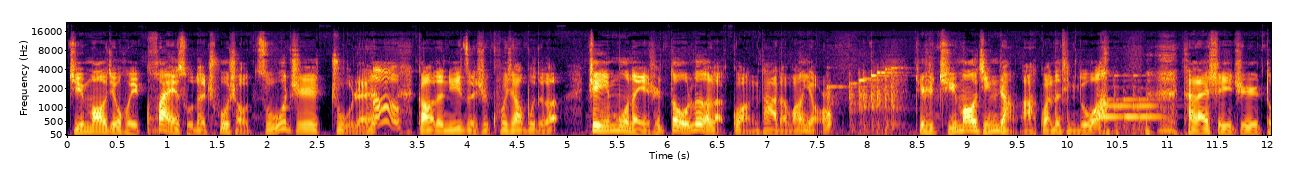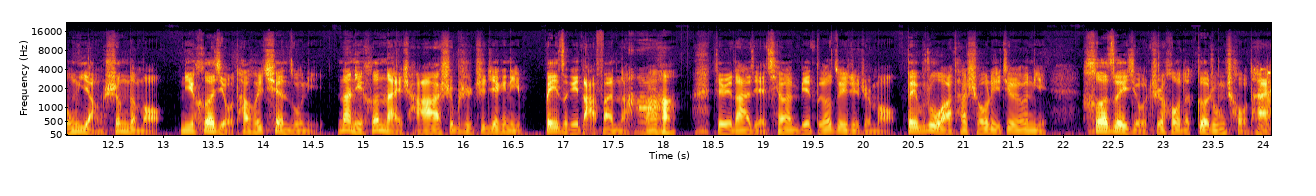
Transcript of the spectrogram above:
橘猫就会快速的出手阻止主人，搞得女子是哭笑不得。这一幕呢，也是逗乐了广大的网友。这是橘猫警长啊，管的挺多，看来是一只懂养生的猫。你喝酒，它会劝阻你；那你喝奶茶，是不是直接给你杯子给打翻呢？啊，这位大姐，千万别得罪这只猫，备不住啊，它手里就有你。喝醉酒之后的各种丑态，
